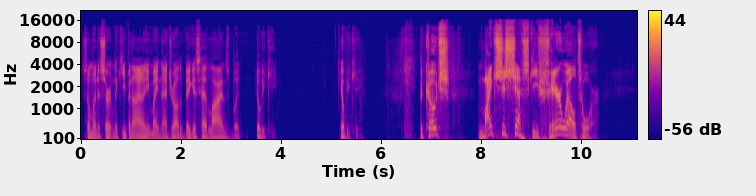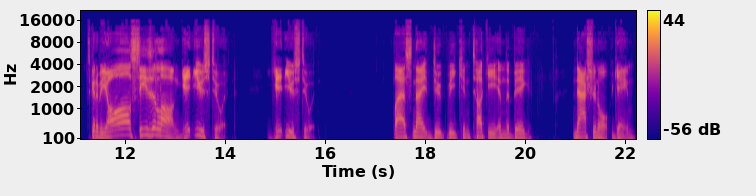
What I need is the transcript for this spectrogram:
someone to certainly keep an eye on. He might not draw the biggest headlines, but he'll be key. He'll be key. The coach, Mike Krzyzewski farewell tour. It's going to be all season long. Get used to it. Get used to it. Last night, Duke beat Kentucky in the big national game.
